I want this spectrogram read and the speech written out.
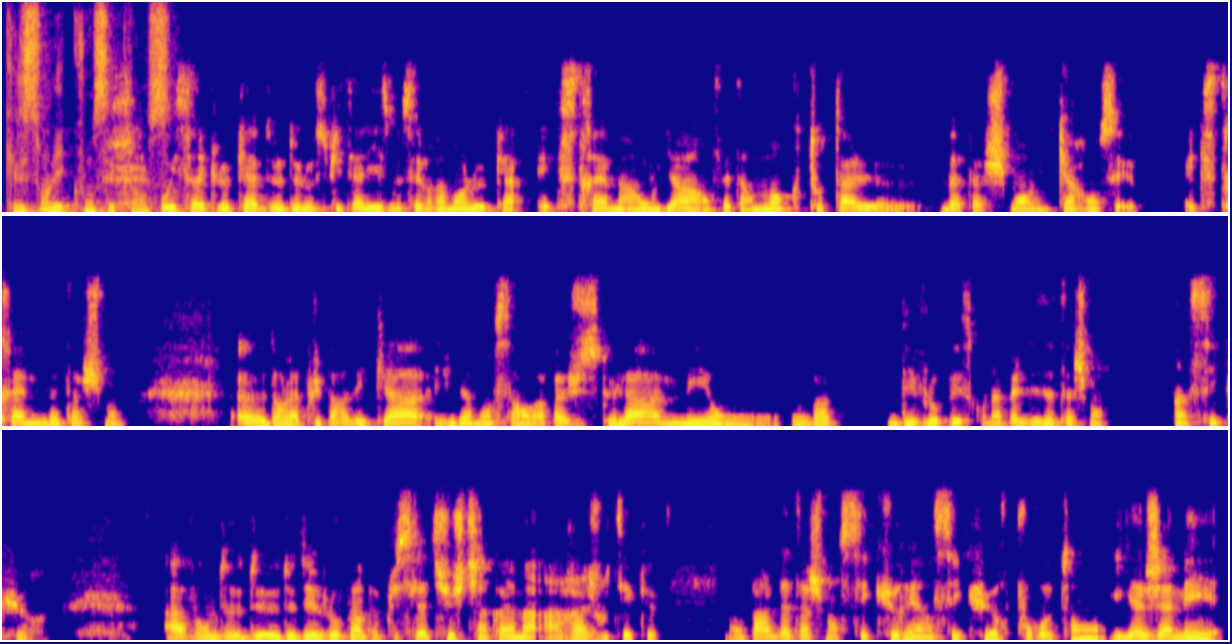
quelles sont les conséquences? Oui, c'est vrai que le cas de, l'hospitalisme, c'est vraiment le cas extrême, hein, où il y a en fait un manque total euh, d'attachement, une carence extrême d'attachement. Euh, dans la plupart des cas, évidemment, ça on va pas jusque là, mais on, va développer ce qu'on appelle des attachements insécures. Avant de, développer un peu plus là-dessus, je tiens quand même à, rajouter que on parle d'attachement sécure et insécure. Pour autant, il n'y a jamais,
